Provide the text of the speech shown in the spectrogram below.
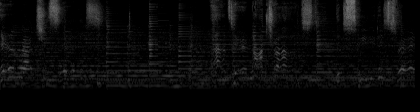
and righteousness. I dare not trust the sweetest friend.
